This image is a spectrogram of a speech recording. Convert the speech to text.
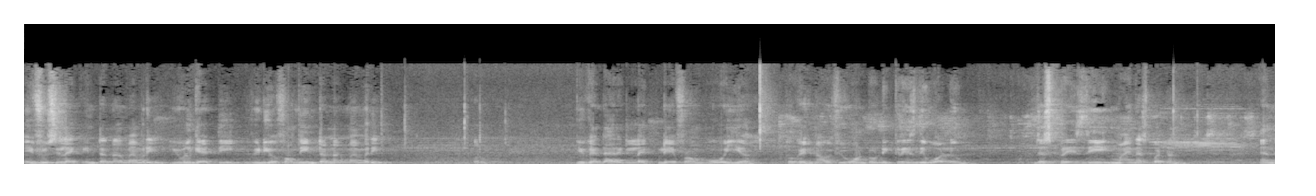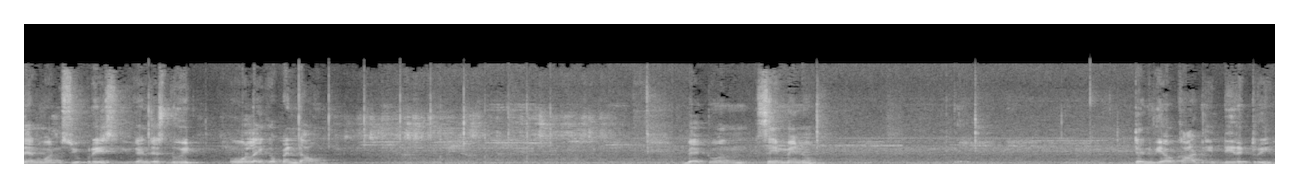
If you select internal memory you will get the video from the internal memory. You can directly like play from over here. Okay now if you want to decrease the volume just press the minus button. And then once you press you can just do it over like up and down? Back to one same menu. Then we have card directory.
